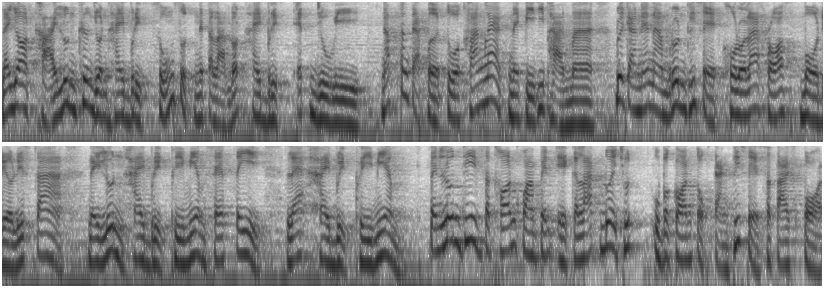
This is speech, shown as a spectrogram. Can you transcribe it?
และยอดขายรุ่นเครื่องยนต์ไฮบริดสูงสุดในตลาดรถไฮบริด SUV นับตั้งแต่เปิดตัวครั้งแรกในปีที่ผ่านมา ด้วยการแนะนำรุ่นพิเศษ Corolla Cross Modelista ในรุ่น Hybrid Premium Safety และ Hybrid Premium เป็นรุ่นที่สะท้อนความเป็นเอกลักษณ์ด้วยชุด อุปกรณ์ตกแต่งพิเศษสไตล์สปอร์ต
